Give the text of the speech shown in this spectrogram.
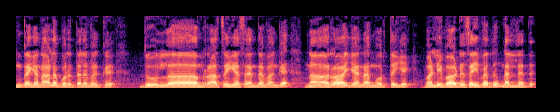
இன்றைய நாளை பொறுத்தளவுக்கு துலாம் ராசியை சேர்ந்தவங்க நாராயண மூர்த்தியை வழிபாடு செய்வதும் நல்லது.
